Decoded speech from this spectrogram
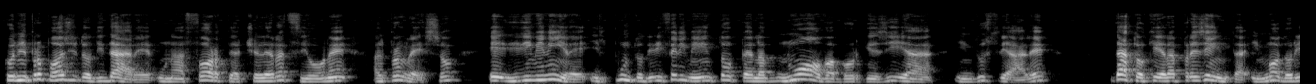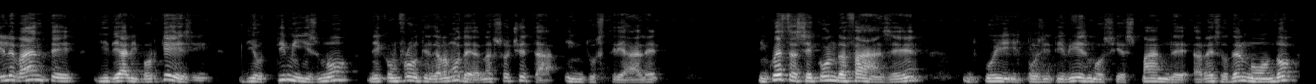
con il proposito di dare una forte accelerazione al progresso e di divenire il punto di riferimento per la nuova borghesia industriale dato che rappresenta in modo rilevante gli ideali borghesi di ottimismo nei confronti della moderna società industriale. In questa seconda fase, in cui il positivismo si espande al resto del mondo,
